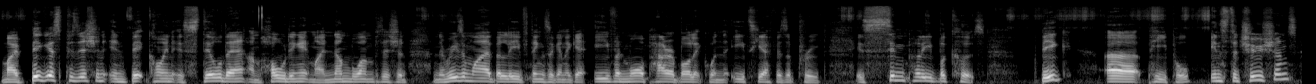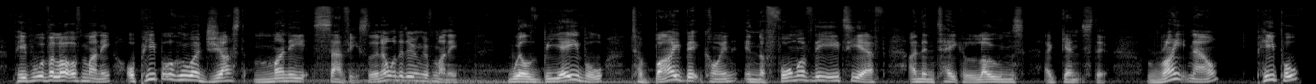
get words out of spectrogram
my biggest position in Bitcoin is still there. I'm holding it, my number one position. And the reason why I believe things are going to get even more parabolic when the ETF is approved is simply because big uh, people, institutions, people with a lot of money, or people who are just money savvy. So they know what they're doing with money will be able to buy Bitcoin in the form of the ETF and then take loans against it. Right now, people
